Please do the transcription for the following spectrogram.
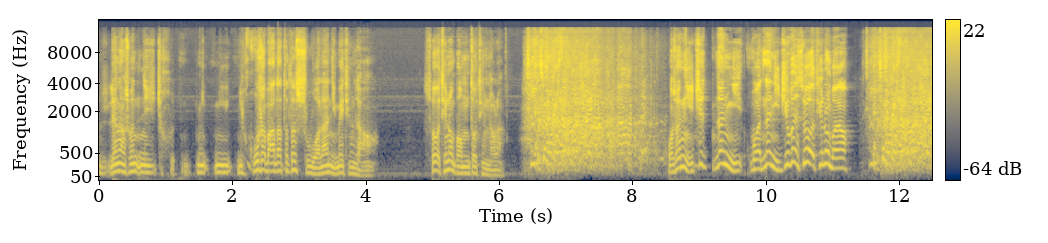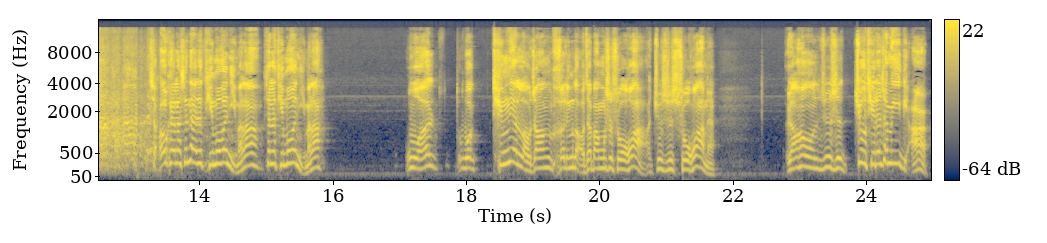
领导说：“你你你你胡说八道，他都说了，你没听着。”所有听众朋友们都听着了。我说：“你去，那你我那你去问所有听众朋友。”OK 了，现在这题目问你们了，现在题目问你们了。我我听见老张和领导在办公室说话，就是说话呢，然后就是就听了这么一点儿。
